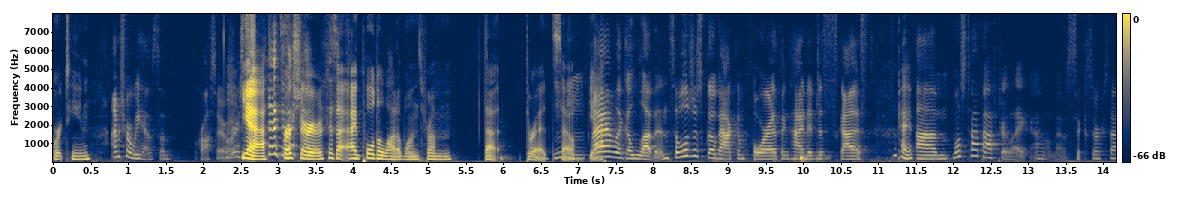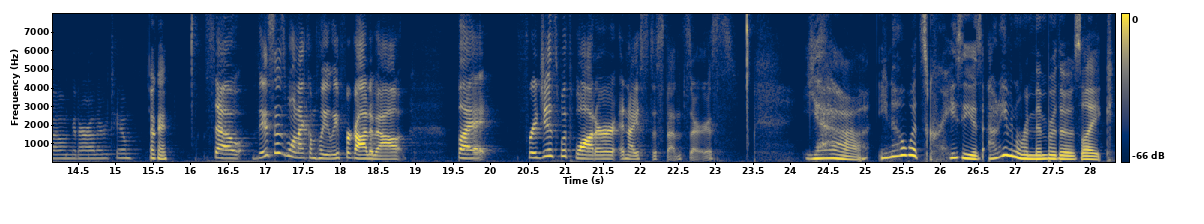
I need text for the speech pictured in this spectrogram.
14. I'm sure we have some crossovers. Yeah, for sure. Because I, I pulled a lot of ones from that thread. So, Mhm. I have like 11. So we'll just go back and forth and kind of discuss. Okay. Um, we'll stop after like, I don't know, six or so and get our other two. Okay. So this is one I completely forgot about, but fridges with water and ice dispensers. Yeah. You know what's crazy is I don't even remember those like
